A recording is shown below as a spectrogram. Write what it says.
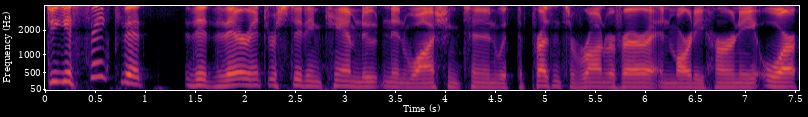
Do you think that that they're interested in Cam Newton in Washington with the presence of Ron Rivera and Marty Hurney, or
